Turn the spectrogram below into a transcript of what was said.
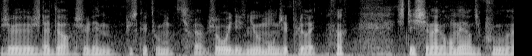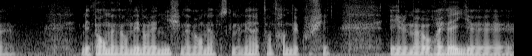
Je, l'adore, je l'aime plus que tout, mon petit frère. Le jour où il est venu au monde, j'ai pleuré. J'étais chez ma grand-mère, du coup, euh, mes parents m'avaient emmené dans la nuit chez ma grand-mère parce que ma mère était en train de. Et au réveil, euh,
